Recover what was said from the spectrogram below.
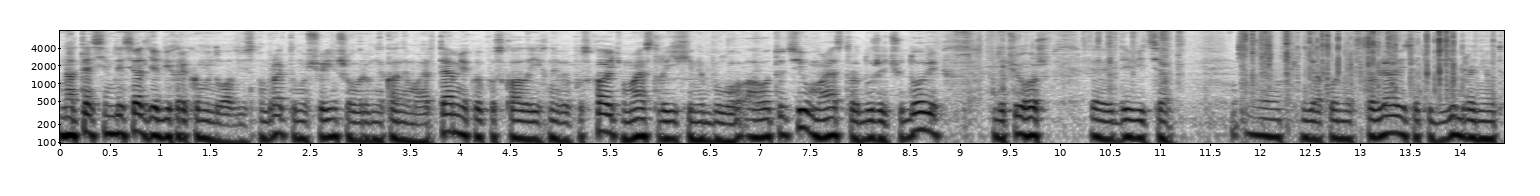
На Т-70 я б їх рекомендував, звісно, брати, тому що іншого виробника немає. Артем, як випускали, їх не випускають, у маестро їх і не було. А от оці у маестро дуже чудові. До чого ж, е, дивіться, е, як вони вставляються, тут зібрані. От,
